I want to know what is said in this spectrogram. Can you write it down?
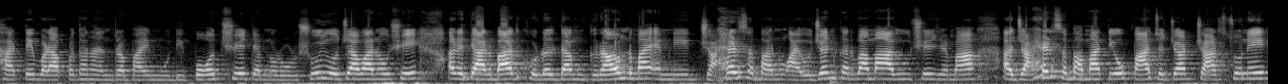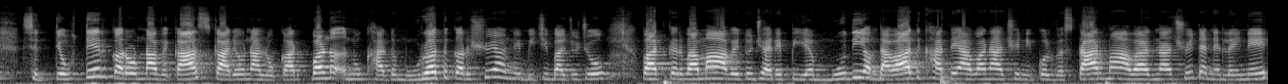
ખાતે વડાપ્રધાન નરેન્દ્રભાઈ મોદી પહોંચશે, તેમનો રોડ શો યોજાવાનો છે અને ત્યારબાદ ખોડલધામ ગ્રાઉન્ડમાં એમની એક જાહેર સભાનું આયોજન કરવામાં આવ્યું છે. જેમાં આ જાહેર સભામાં તેઓ પાંચ હજાર ચારસો સિત્યોતેર કરોડના વિકાસ કાર્યોના લોકાર્પણનું ખાતમુહૂર્ત કરશે અને બીજી બાજુ જો વાત કરવામાં આવે તો જ્યારે પીએમ મોદી અમદાવાદ ખાતે આવવાના છે, નિકોલ વિસ્તારમાં આવવાના છે, તેને લઈને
